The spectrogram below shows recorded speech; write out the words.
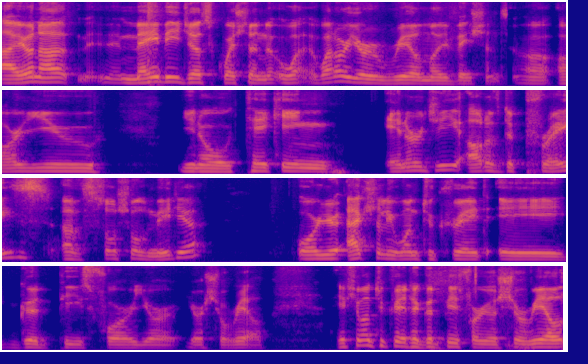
iona maybe just question what, what are your real motivations uh, are you you know taking energy out of the praise of social media or you actually want to create a good piece for your your show reel if you want to create a good piece for your show reel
